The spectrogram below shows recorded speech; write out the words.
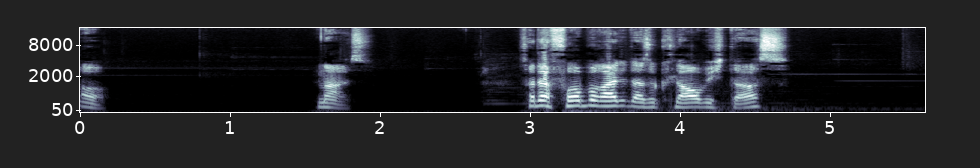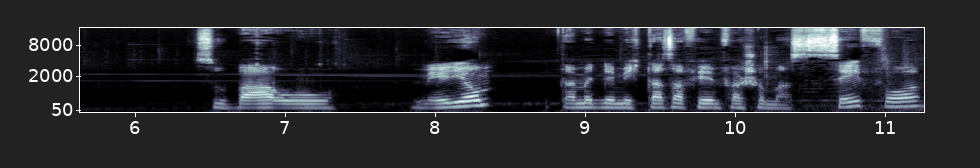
Oh. Nice. Das hat er vorbereitet, also glaube ich das. Subaru Medium. Damit nehme ich das auf jeden Fall schon mal safe vor.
